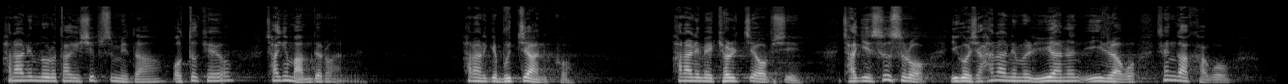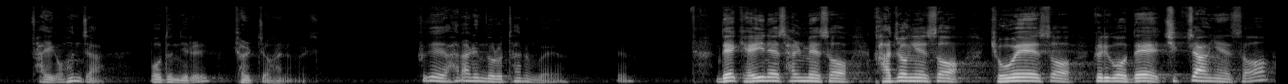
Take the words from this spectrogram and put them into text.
하나님 노릇하기 쉽습니다. 어떻게 해요? 자기 마음대로 하는 거예요. 하나님께 묻지 않고 하나님의 결제 없이 자기 스스로 이것이 하나님을 위하는 일이라고 생각하고 자기가 혼자 모든 일을 결정하는 거죠. 그게 하나님 노릇하는 거예요. 내 개인의 삶에서, 가정에서, 교회에서, 그리고 내 직장에서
